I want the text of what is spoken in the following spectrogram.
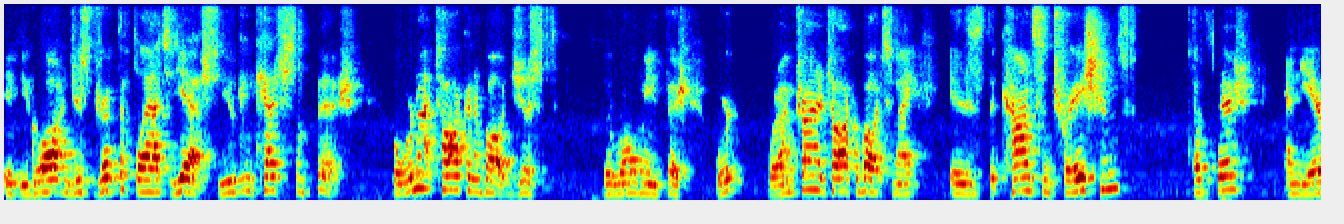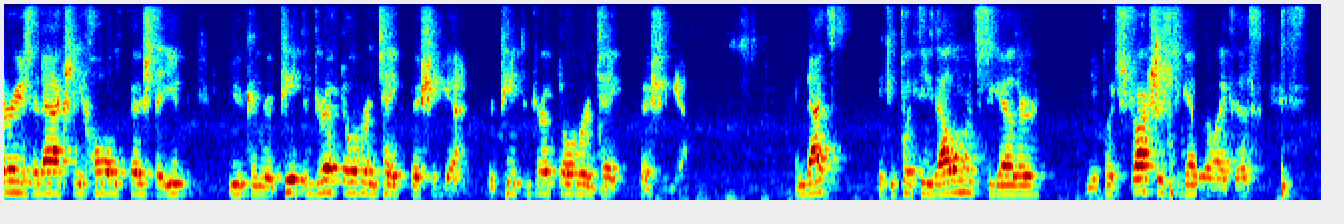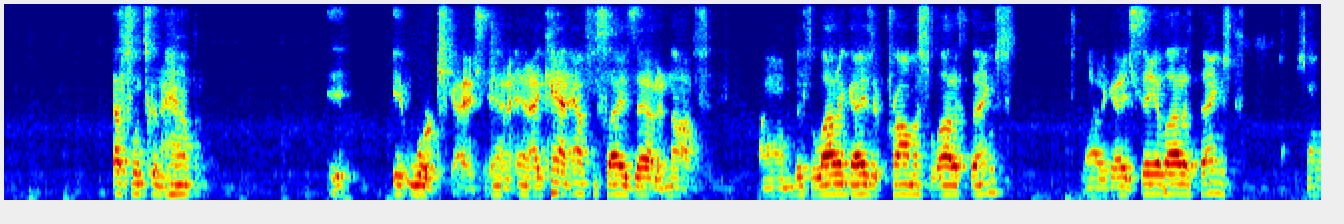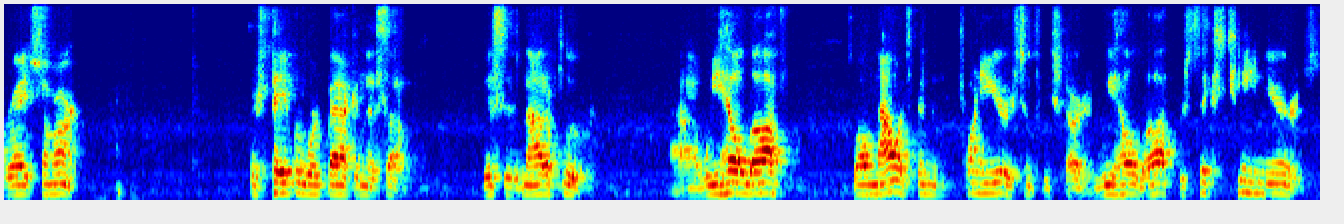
If you go out and just drift the flats, yes, you can catch some fish. But we're not talking about just the roaming fish. We're, what I'm trying to talk about tonight is the concentrations of fish and the areas that actually hold fish that you you can repeat the drift over and take fish again. Repeat the drift over and take fish again. And that's if you put these elements together, and you put structures together like this, that's what's going to happen. It it works, guys, and and I can't emphasize that enough. Um, there's a lot of guys that promise a lot of things. A lot of guys say a lot of things. Some are right, some aren't. There's paperwork backing this up. This is not a fluke. Uh, we held off. Well, now it's been 20 years since we started. We held off for 16 years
